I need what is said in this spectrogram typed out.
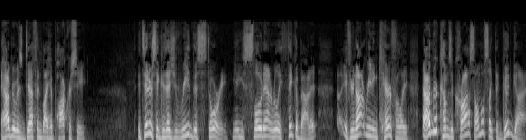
Abner was deafened by hypocrisy. It's interesting because as you read this story, you, know, you slow down and really think about it. If you're not reading carefully, Abner comes across almost like the good guy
